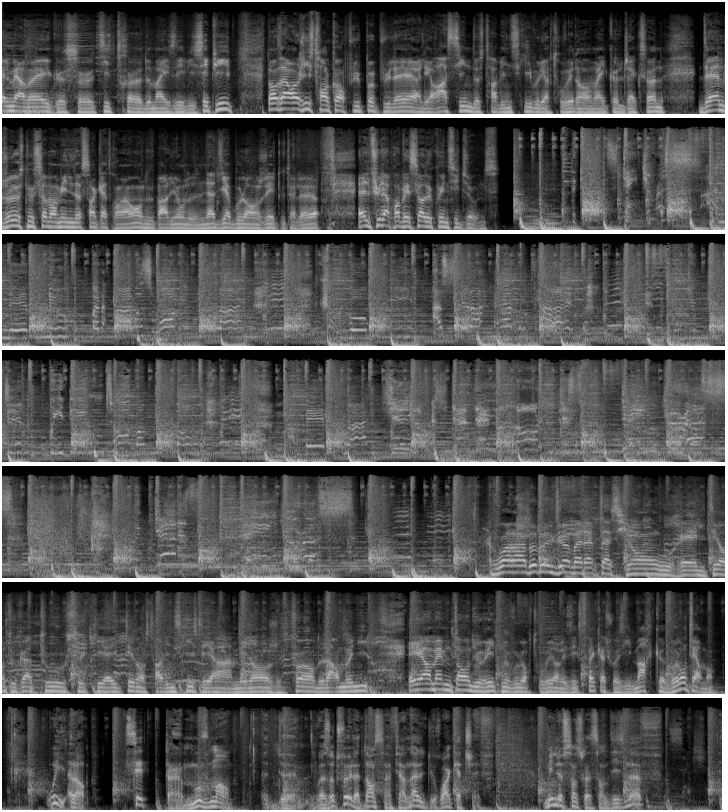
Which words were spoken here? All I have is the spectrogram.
Quelle merveille que ce titre de Miles Davis. Et puis, dans un registre encore plus populaire, les racines de Stravinsky, vous les retrouvez dans Michael Jackson. Dangerous, nous sommes en 1991, nous parlions de Nadia Boulanger tout à l'heure. Elle fut la professeure de Quincy Jones. Bubblegum adaptation ou réalité, en tout cas tout ce qui a été dans Stravinsky, c'est un mélange fort de l'harmonie et en même temps du rythme. Vous le retrouvez dans les extraits qu'a choisi Marc volontairement. Oui, alors, c'est un mouvement de l'oiseau de feu, la danse infernale du roi Katchef. 1979,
